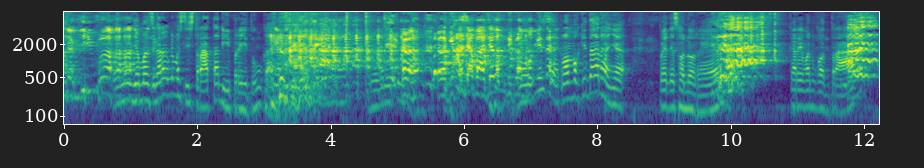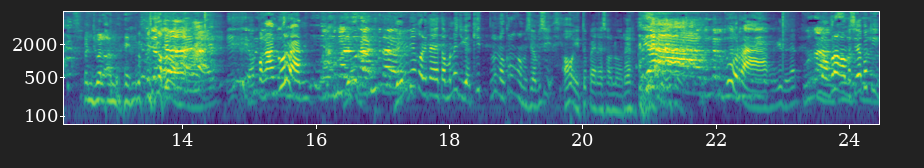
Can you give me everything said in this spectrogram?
Jadi gila. memang zaman sekarang ini mesti strata diperhitungkan. Kalau kalau kita siapa aja bang di kelompok kita? Kelompok kita kan hanya PNS honorer, karyawan kontrak, Penjual online. ya, pengangguran. Pengangguran bener. Jadi dia kalau ditanya temennya juga, Kit, lu nongkrong sama siapa sih? Oh itu PNS honorer. Ya, bener Kurang gitu kan. Kurang, nongkrong sama siapa. Ki?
